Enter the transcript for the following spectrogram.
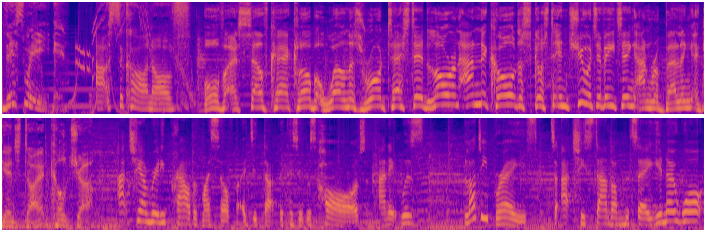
This week at Stakhanov. Over at Self Care Club, Wellness Road Tested, Lauren and Nicole discussed intuitive eating and rebelling against diet culture. Actually, I'm really proud of myself that I did that because it was hard and it was bloody brave to actually stand up and say, you know what?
